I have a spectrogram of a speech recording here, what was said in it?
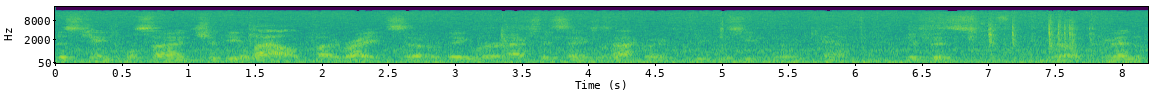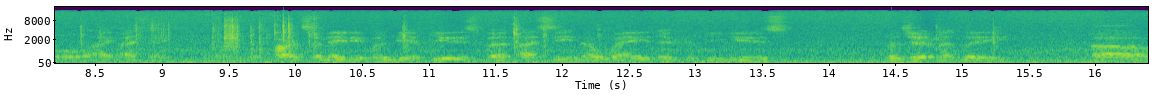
this changeable sign should be allowed by right. So they were actually saying, we're not going to do this even though we can, which was, you know, commendable, I, I think, you know, on their part. So maybe it wouldn't be abused, but I see no way that it could be used legitimately, uh,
